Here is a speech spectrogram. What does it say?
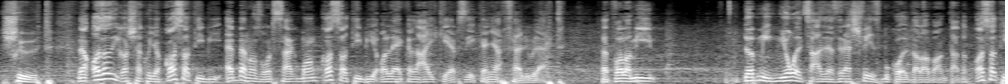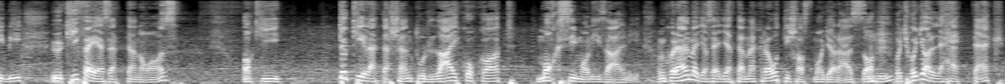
Sőt, mert az az igazság, hogy a Kaszatibi ebben az országban Kaszatibi a leglájk érzékenyebb felület. Tehát valami több mint 800 ezeres Facebook oldala van. Tehát a Kaszatibi, ő kifejezetten az, aki tökéletesen tud lájkokat maximalizálni. Amikor elmegy az egyetemekre, ott is azt magyarázza, uh-huh. hogy hogyan lehettek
